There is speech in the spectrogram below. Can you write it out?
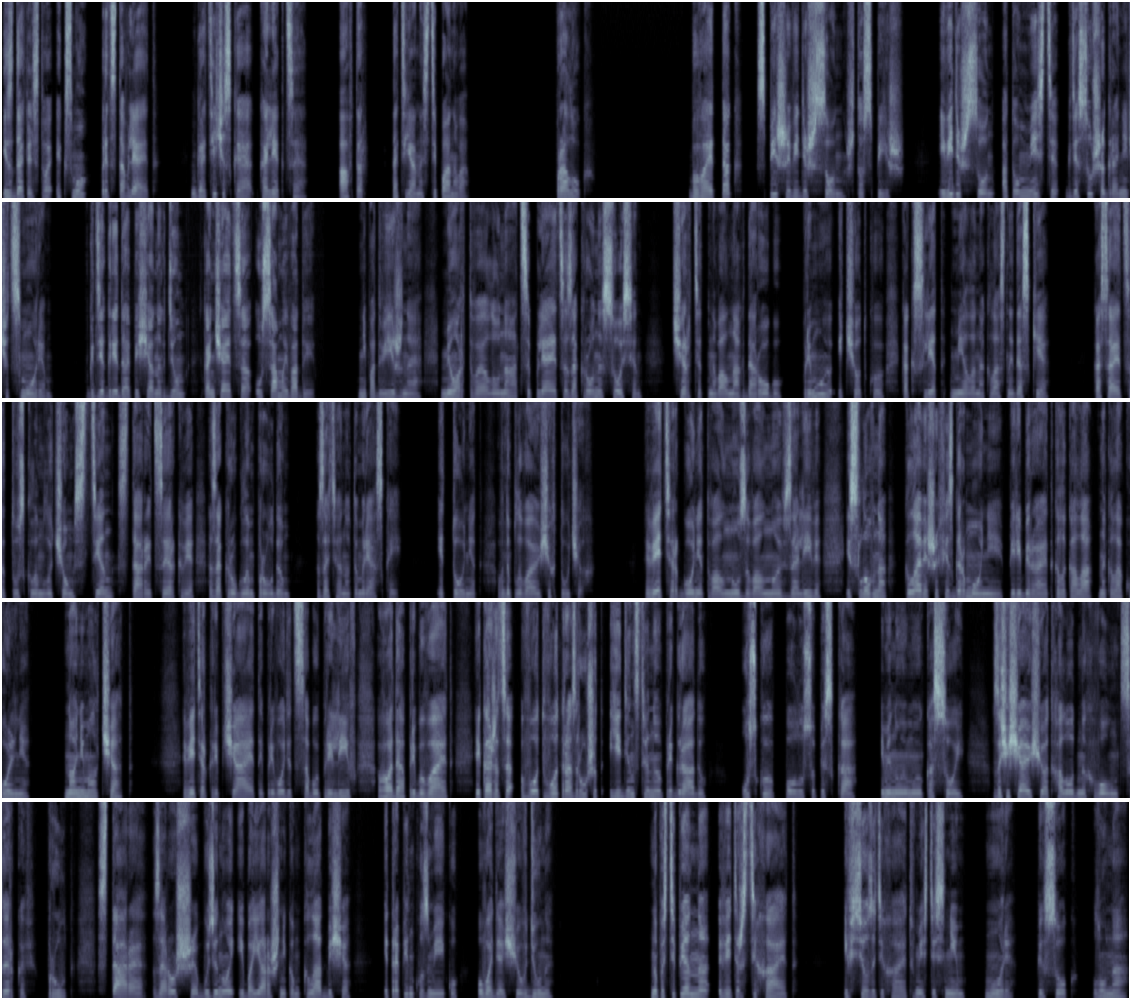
Издательство «Эксмо» представляет Готическая коллекция. Автор Татьяна Степанова. Пролог. Бывает так, спишь и видишь сон, что спишь. И видишь сон о том месте, где суша граничит с морем, где гряда песчаных дюн кончается у самой воды. Неподвижная, мертвая луна цепляется за кроны сосен, чертит на волнах дорогу, прямую и четкую, как след мела на классной доске. Касается тусклым лучом стен старой церкви за круглым прудом, затянутым ряской, и тонет в наплывающих тучах. Ветер гонит волну за волной в заливе и словно клавиши физгармонии перебирает колокола на колокольне — но они молчат. Ветер крепчает и приводит с собой прилив, вода прибывает и, кажется, вот-вот разрушит единственную преграду — узкую полосу песка, именуемую косой, защищающую от холодных волн церковь, пруд, старое, заросшее бузиной и боярышником кладбище и тропинку-змейку, уводящую в дюны. Но постепенно ветер стихает — и все затихает вместе с ним — море, песок, луна.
